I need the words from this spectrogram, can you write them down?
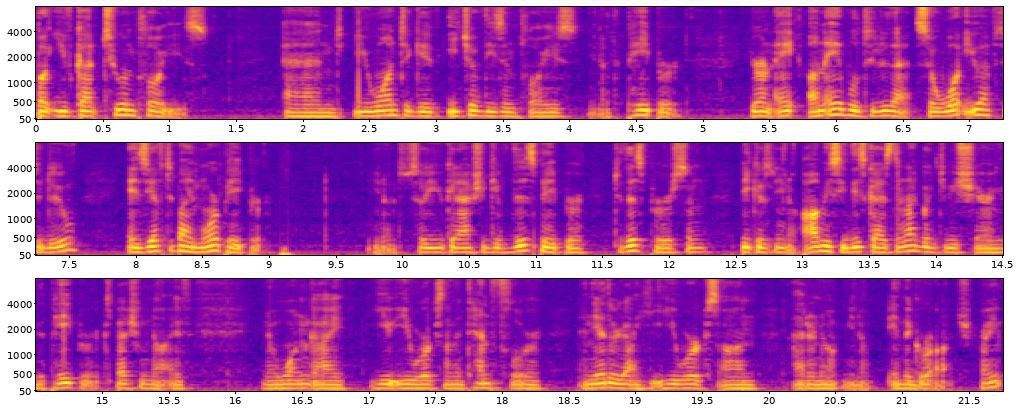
but you've got two employees and you want to give each of these employees, you know, the paper. You're una unable to do that. So what you have to do is you have to buy more paper. You know, so you can actually give this paper to this person because you know obviously these guys they're not going to be sharing the paper, especially not if you know one guy he, he works on the tenth floor and the other guy he, he works on I don't know you know in the garage, right?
